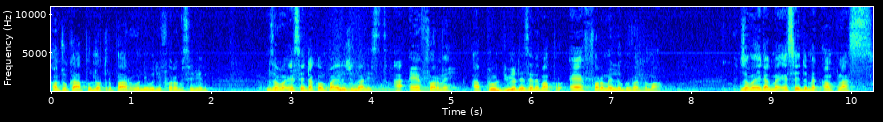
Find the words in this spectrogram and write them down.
En tout cas, pour notre part, au niveau du Forum civil, nous avons essayé d'accompagner les journalistes à informer à produire des éléments pour informer le gouvernement. Nous avons également essayé de mettre en place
